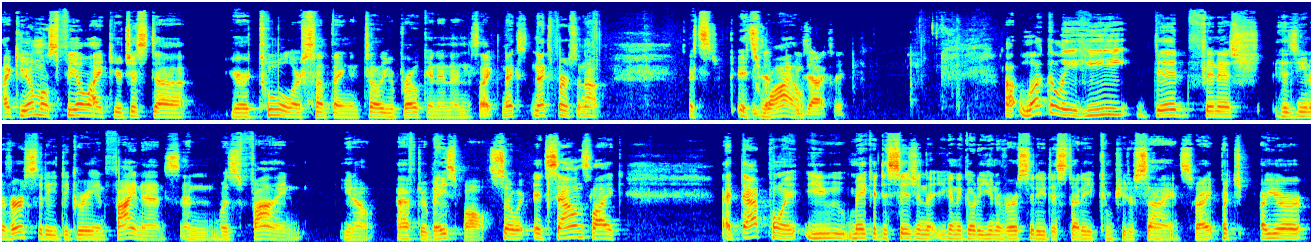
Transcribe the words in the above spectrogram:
Like you almost feel like you're just uh, you're a tool or something until you're broken, and then it's like next next person up. It's it's exactly, wild. Exactly. Uh, luckily, he did finish his university degree in finance and was fine, you know, after baseball. So it, it sounds like at that point you make a decision that you're going to go to university to study computer science, right? But are your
